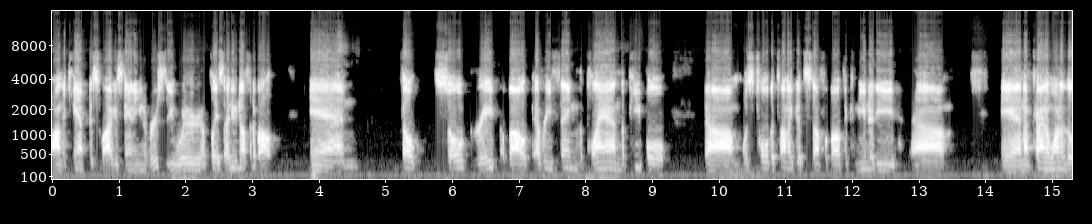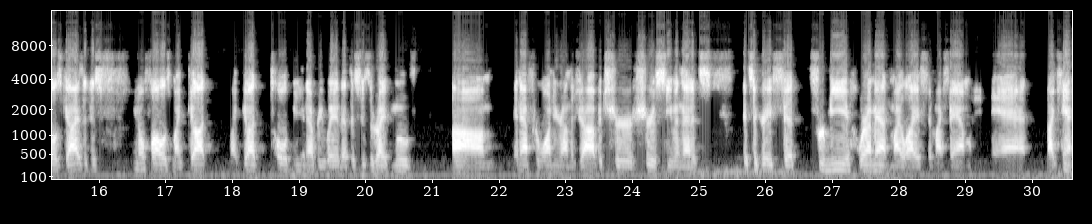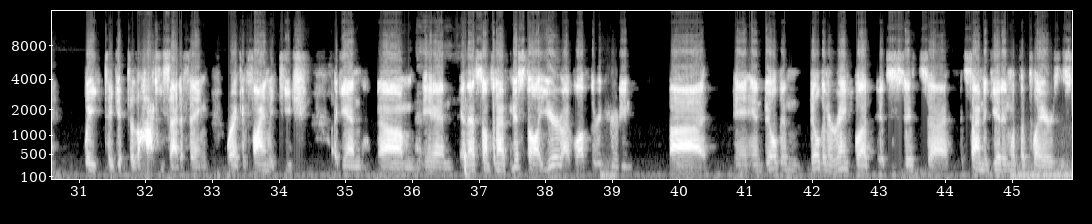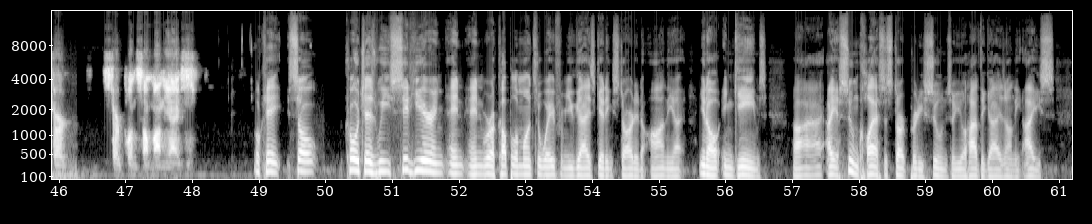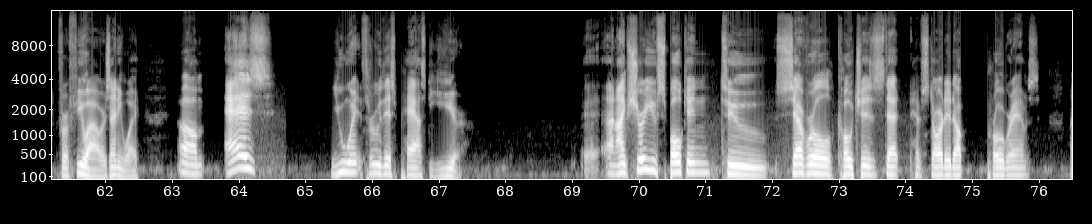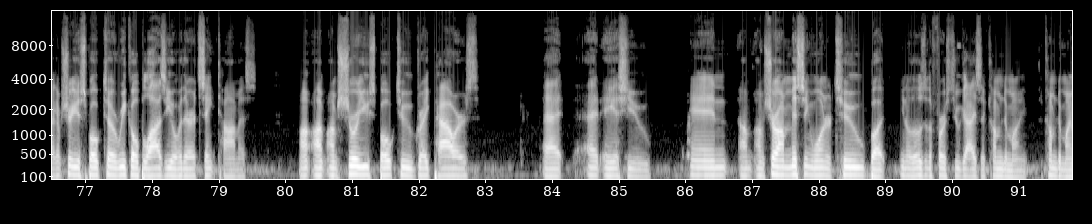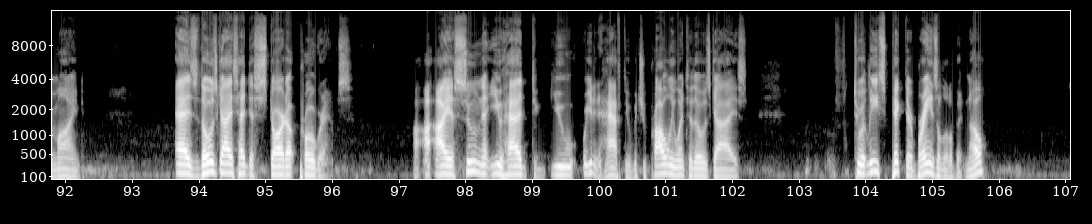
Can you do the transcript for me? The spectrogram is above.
on the campus of Augustana University, where a place I knew nothing about, and felt so great about everything, the plan, the people. Um, was told a ton of good stuff about the community, um, and I'm kind of one of those guys that just you know follows my gut. My gut told me in every way that this is the right move. Um, and after one year on the job, it sure sure is seeming that it's it's a great fit for me where I'm at in my life and my family, and I can't wait to get to the hockey side of thing where I can finally teach again. Um, and and that's something I've missed all year. I've loved the recruiting uh, and, and, building building a rink, but it's it's uh, it's time to get in with the players and start start putting something on the ice. Okay, so coach, as we sit here and, and, and we're a couple of months away from you guys getting started on the, uh, you know, in games, uh, I, I, assume classes start pretty soon, so you'll have the guys on the ice for a few hours anyway. Um, as you went through this past year, and I'm sure you've spoken to several coaches that have started up programs. Like I'm sure you spoke to Rico Blasi over there at St. Thomas. I'm, I'm sure you spoke to Greg Powers at at ASU, and I'm, I'm sure I'm missing one or two, but you know those are the first two guys that come to my come to my mind. As those guys had to start up programs, I, I assume that you had to you or you didn't have to, but you probably went to those guys to at least pick their brains a little bit. No.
